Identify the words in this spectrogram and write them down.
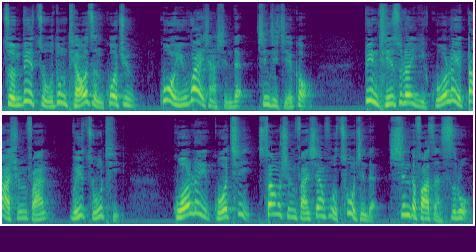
准备主动调整过去过于外向型的经济结构，并提出了以国内大循环为主体、国内国际双循环相互促进的新的发展思路。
